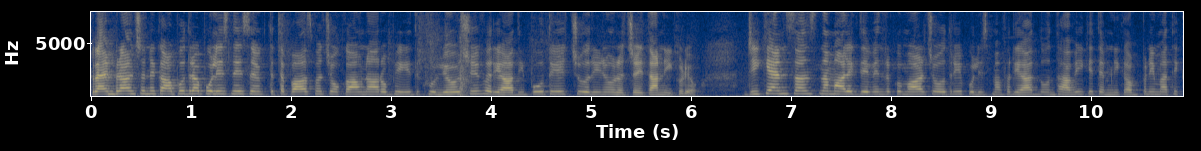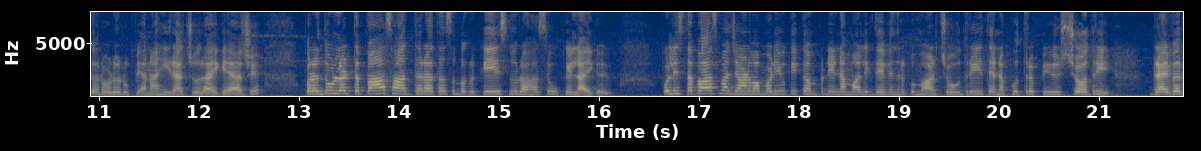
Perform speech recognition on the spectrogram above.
ક્રાઇમ બ્રાન્ચ અને કાપોદ્રા પોલીસની સંયુક્ત તપાસમાં ચોંકાવનારો ભેદ ખુલ્યો છે. ફરિયાદી પોતે ચોરીનો રચયતા નીકળ્યો. ડીકે એન્ડ સન્સના માલિક દેવેન્દ્ર કુમાર પોલીસમાં ફરિયાદ નોંધાવી કે તેમની કંપનીમાંથી કરોડો રૂપિયાના હીરા ચોરાઈ ગયા છે, પરંતુ ઉલટ તપાસ હાથ ધરાતા સમગ્ર કેસનું રહસ્ય ઉકેલાઈ ગયું. પોલીસ તપાસમાં જાણવા મળ્યું કે કંપનીના માલિક દેવેન્દ્ર કુમાર ચૌધરી, તેના પુત્ર પિયુષ ચૌધરી, ડ્રાઈવર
